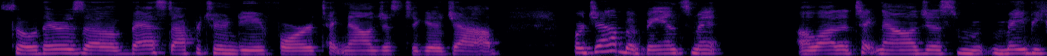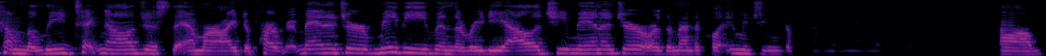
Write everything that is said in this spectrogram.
so there's a vast opportunity for technologists to get a job. For job advancement, a lot of technologists may become the lead technologist, the MRI department manager, maybe even the radiology manager or the medical imaging department manager. Um,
